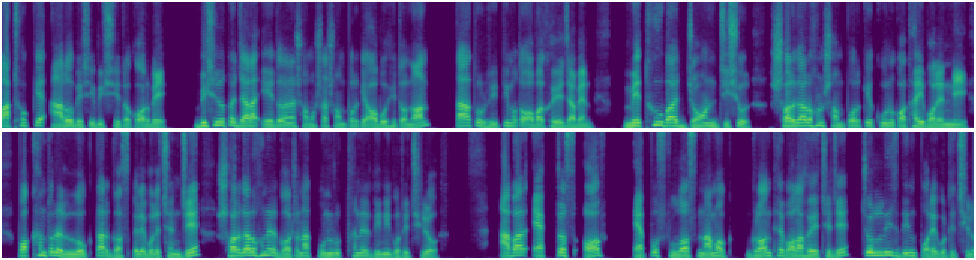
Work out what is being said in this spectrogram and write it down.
পাঠককে আরও বেশি বিস্মিত করবে। বিশেষত যারা এই ধরনের সমস্যা সম্পর্কে অবহিত নন, তারা তো রীতিমতো অবাক হয়ে যাবেন। মেথু বা জন যিশুর স্বর্গারোহণ সম্পর্কে কোনো কথাই বলেননি। পক্ষান্তরের লোক তার গসপেলে বলেছেন যে, স্বর্গারোহণের ঘটনা পুনরুত্থানের দিনই ঘটেছিল। আবার অ্যাক্টস অফ অ্যাপোস্লস নামক গ্রন্থে বলা হয়েছে যে চল্লিশ দিন পরে ঘটেছিল।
